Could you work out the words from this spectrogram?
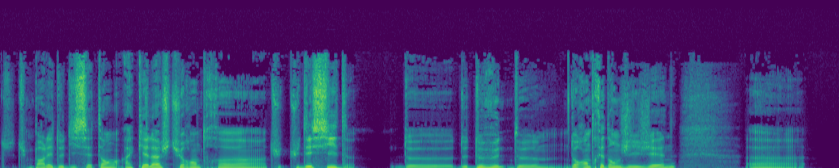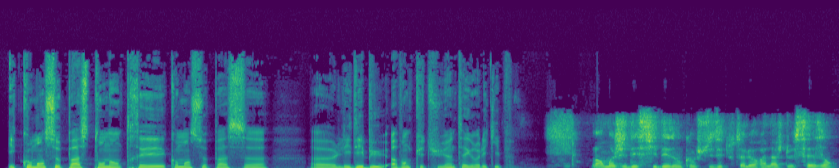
tu, me parlais de 17 ans. À quel âge tu rentres, tu, tu décides de, de, de, de, rentrer dans le GIGN et comment se passe ton entrée? Comment se passent euh, euh, les débuts avant que tu intègres l'équipe? Alors moi j'ai décidé, donc comme je te disais tout à l'heure, à l'âge de 16 ans,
